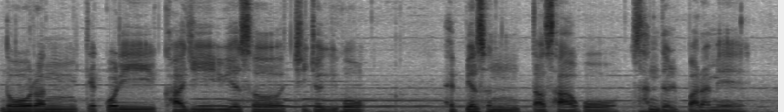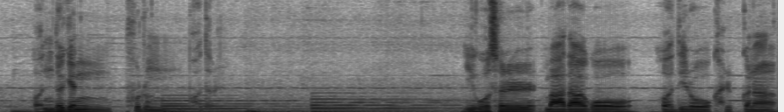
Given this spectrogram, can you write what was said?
노란 깨꼬리 가지 위에서 지적이고 햇볕은 따사하고 산들바람에 언덕엔 푸른 버들 이곳을 마다하고 어디로 갈거나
